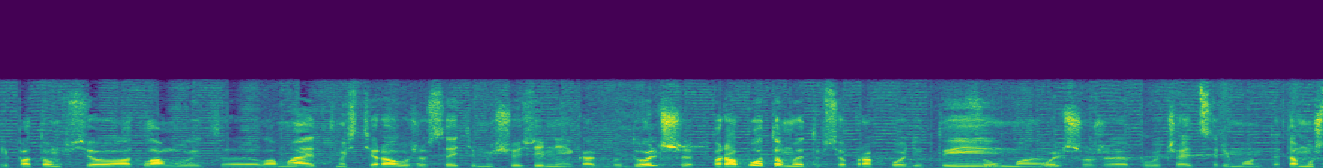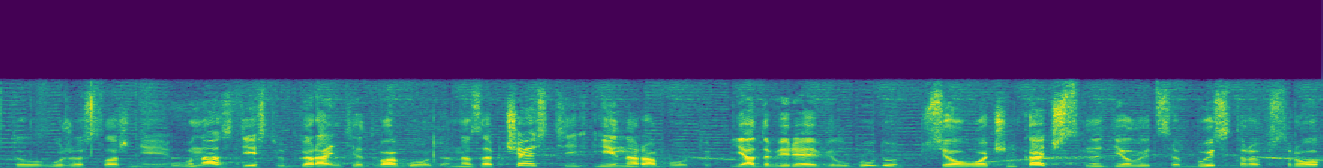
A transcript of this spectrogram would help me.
и потом все отламывает, э, ломает. Мастера уже с этим еще сильнее, как бы дольше. По работам это все проходит, и сумма больше уже получается ремонта, потому что уже сложнее. У нас действует гарантия 2 года на запчасти и на работу. Я доверяю Вилгуду, все очень качественно делается, быстро, в срок,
